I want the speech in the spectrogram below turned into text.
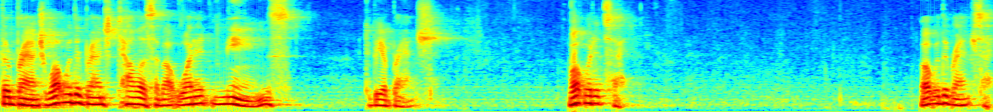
the branch, what would the branch tell us about what it means to be a branch? What would it say? What would the branch say?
